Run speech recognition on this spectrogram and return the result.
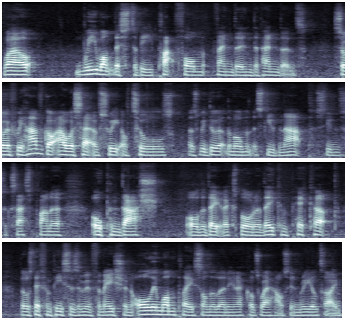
Well, we want this to be platform vendor independent. So if we have got our set of suite of tools, as we do at the moment, the student app, student success planner, Open Dash, or the Data Explorer, they can pick up those different pieces of information all in one place on the Learning Records Warehouse in real time.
